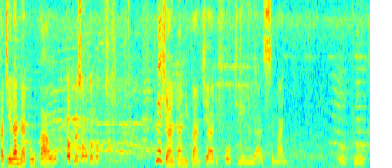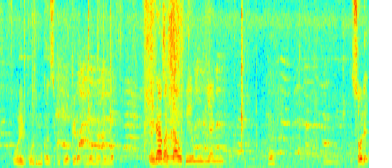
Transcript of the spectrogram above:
kati era natuuka awo kapulesa ko kava kuki puresha ntandika nkyali 14 years simanyi. Olabika oli mukazi gwe tewakeera kunywa mwenge nga era abasawo beewuunya nnyo sole?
